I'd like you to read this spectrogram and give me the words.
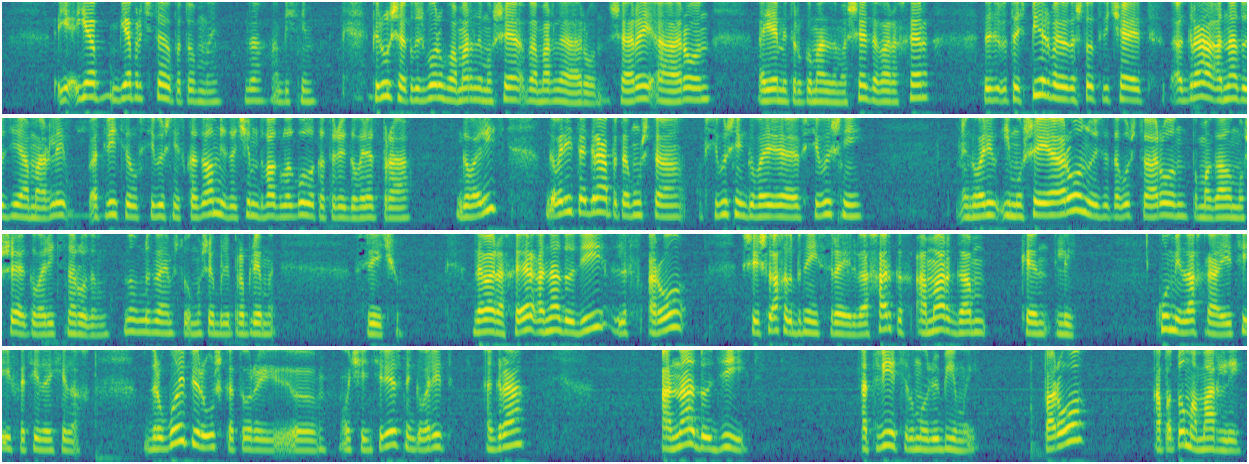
Я, я, я прочитаю, потом мы да, объясним. Пируша Акдушбору Амарли Муше Амарли Аарон. Шарей Аарон а я Митургуман Ламаше, Даварахер. То есть, то есть первое, на что отвечает Агра, Анаду Диамарли, ответил Всевышний, сказал мне, зачем два глагола, которые говорят про говорить. Говорит Агра, потому что Всевышний, э, Всевышний говорил и Муше, и Аарону из-за того, что Аарон помогал Муше говорить с народом. Ну, мы знаем, что у Муше были проблемы с речью. Даварахер, Анаду Ди, Лев Аро, Шейшлахат Бне Исраэль, Вахарках Амар Гам Кен Ли. Куми лахра и фатила хилах. Другой пируш, который э, очень интересный, говорит Агра, она доди, ответил мой любимый, Паро, а потом Амарли.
